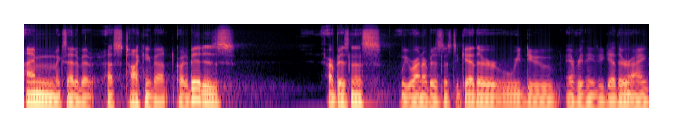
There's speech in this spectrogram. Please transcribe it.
I'm excited about us talking about quite a bit is our business. We run our business together. We do everything together. I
